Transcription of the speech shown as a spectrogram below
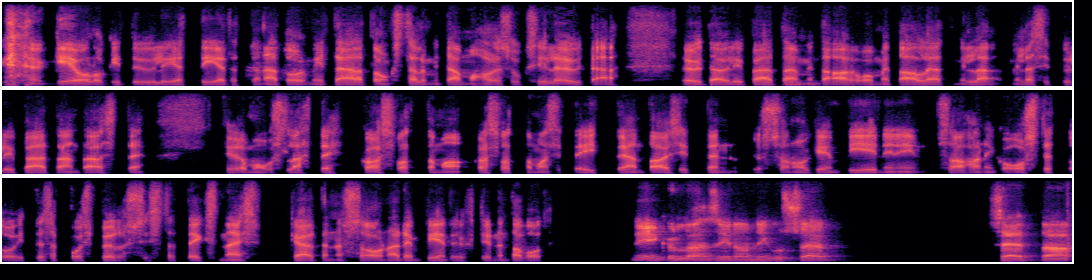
geologityyli, että tiedät, että nämä toimii täällä, että onko täällä mitään mahdollisuuksia löytää, löytää ylipäätään mm. mitä arvometalleja, että millä, millä sitten ylipäätään tämä sitten firma voisi lähteä kasvattamaan, kasvattamaan sitten itseään, tai sitten, jos se on oikein pieni, niin saadaan niin ostettua itsensä pois pörssistä, että eikö näissä käytännössä ole näiden pienten yhtiöiden tavoite? Niin, kyllähän siinä on niin se se, että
